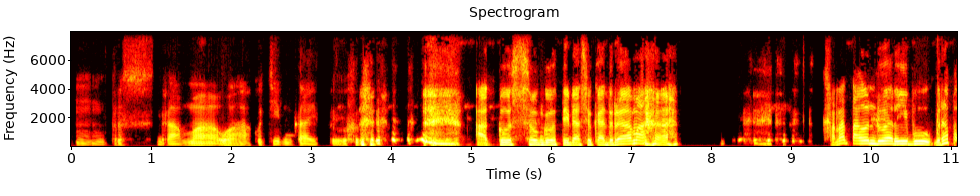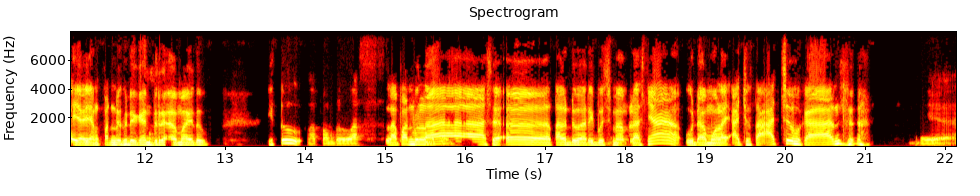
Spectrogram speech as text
Hmm, terus drama, wah aku cinta itu. aku sungguh tidak suka drama karena tahun 2000 berapa ya yang penuh dengan drama itu? Itu 18 18 eh tahun 2019-nya udah mulai acuh tak acuh kan? Ya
